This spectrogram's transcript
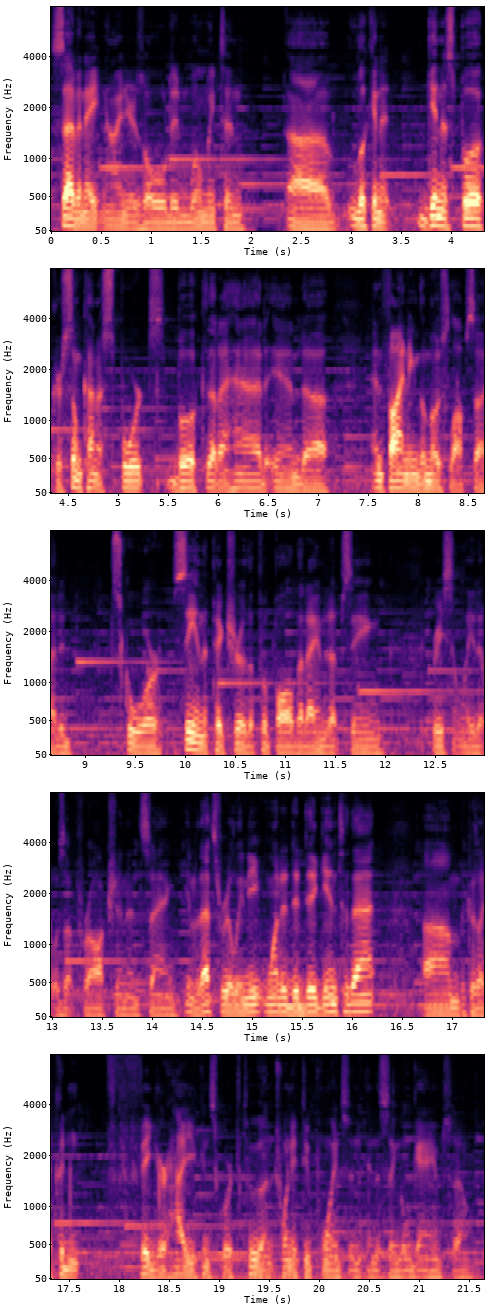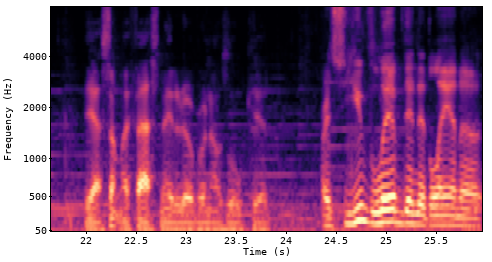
seven, eight, nine years old in Wilmington, uh, looking at Guinness book or some kind of sports book that I had and, uh, and finding the most lopsided score, seeing the picture of the football that I ended up seeing recently that was up for auction and saying, you know, that's really neat. Wanted to dig into that um, because I couldn't figure how you can score 222 points in, in a single game. So yeah, something I fascinated over when I was a little kid. All right, so you've lived in Atlanta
